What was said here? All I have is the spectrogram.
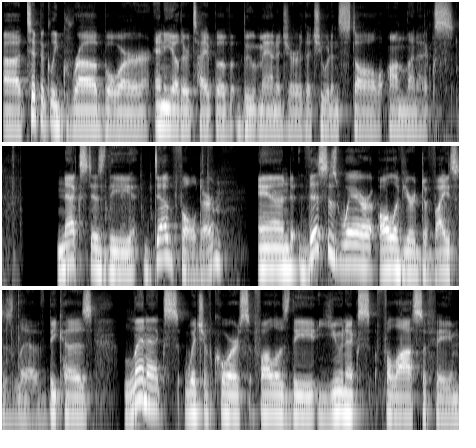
uh, typically Grub or any other type of boot manager that you would install on Linux. Next is the dev folder. And this is where all of your devices live because Linux, which of course follows the Unix philosophy.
